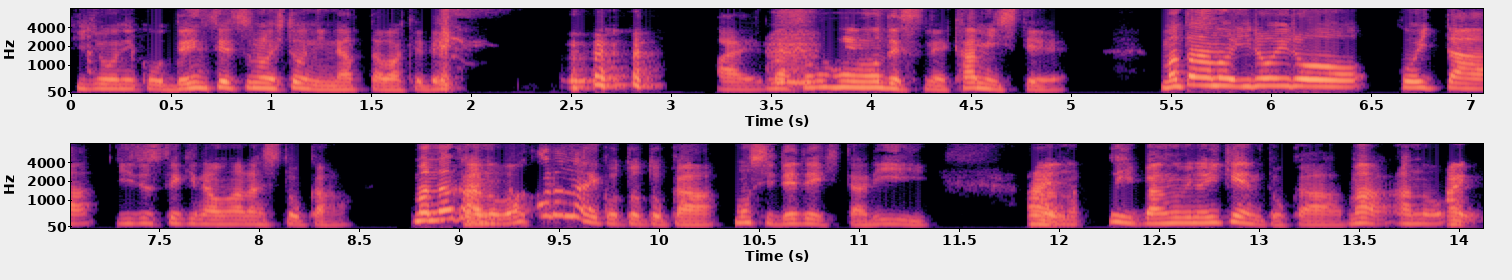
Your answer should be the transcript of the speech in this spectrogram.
非常にこう伝説の人になったわけで、はい。まあその辺をですね、加味して、またあの、いろいろこういった技術的なお話とか、まあなんかあの、はいわからないこととか、もし出てきたり、はいあの。ぜひ番組の意見とか、まああの、はい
